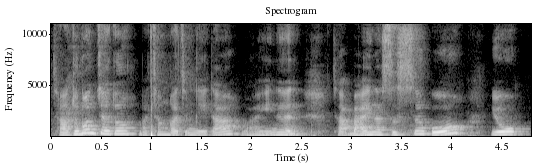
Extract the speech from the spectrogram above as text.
자, 두 번째도 마찬가지입니다. y는 자 마이너스 쓰고 요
